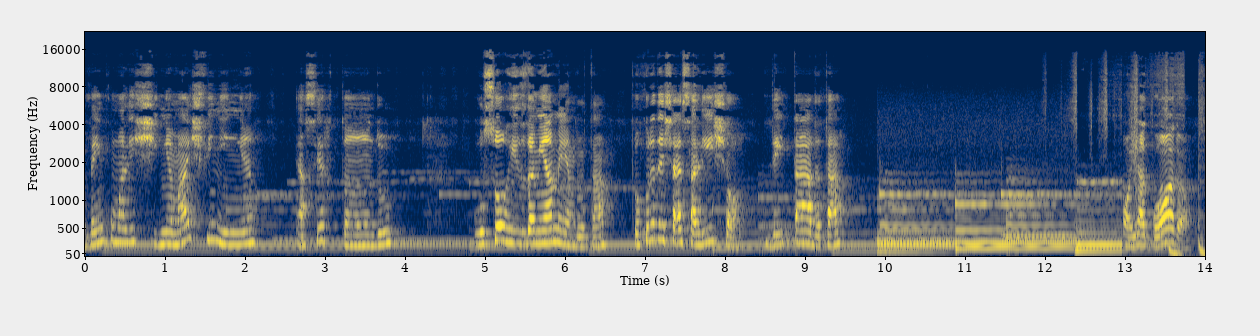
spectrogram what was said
vem com uma lixinha mais fininha, acertando o sorriso da minha amêndoa, tá? Procura deixar essa lixa, ó, deitada, tá? Ó, e agora, ó,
